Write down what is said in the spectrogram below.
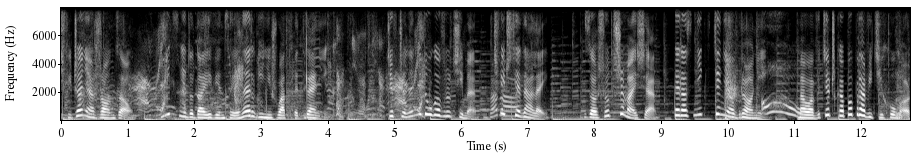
Ćwiczenia rządzą. Nic nie dodaje więcej energii niż łatwy trening. Dziewczyny, niedługo wrócimy. Ćwiczcie dalej. Zosiu, trzymaj się. Teraz nikt cię nie obroni. Mała wycieczka poprawi ci humor.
